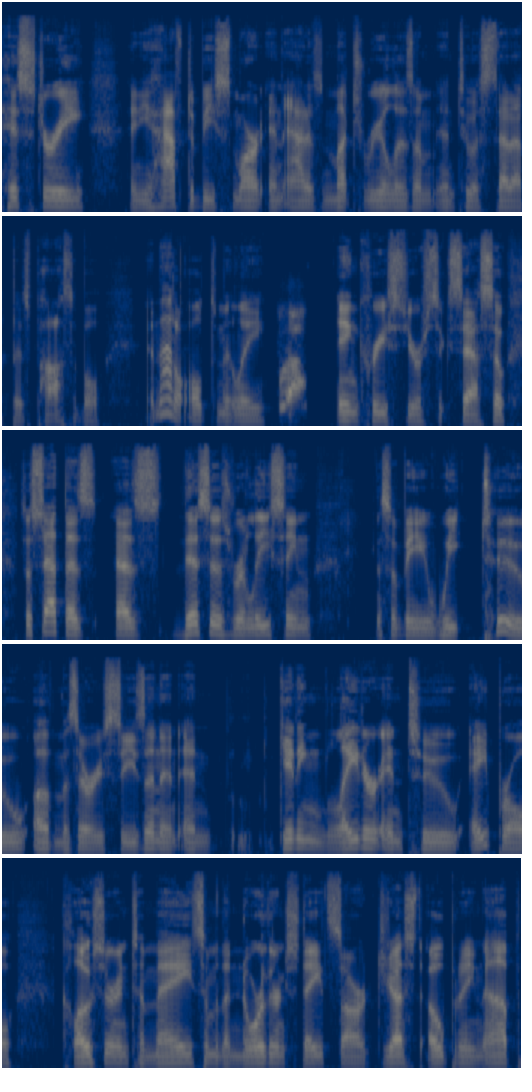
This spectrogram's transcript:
history and you have to be smart and add as much realism into a setup as possible and that'll ultimately Right. increase your success so so seth as as this is releasing this will be week two of missouri season and and getting later into april closer into May. Some of the northern states are just opening up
